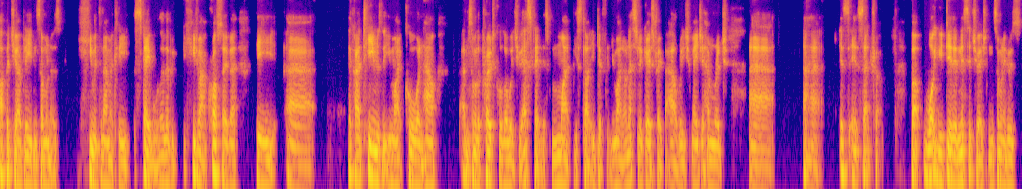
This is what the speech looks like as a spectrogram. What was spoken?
upper GI bleed in someone that's hemodynamically stable. Though there'll be a huge amount of crossover, the uh, the kind of teams that you might call and how and some of the protocols on which you escalate this might be slightly different. You might not necessarily go straight for outreach, major hemorrhage, uh, uh, etc. But what you did in this situation, someone who's,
